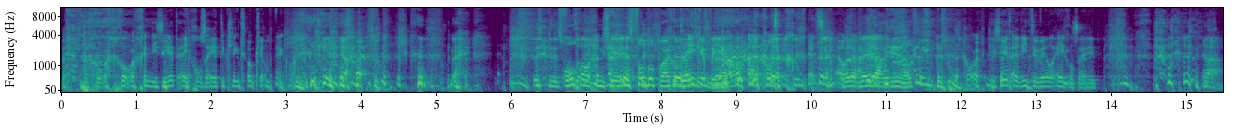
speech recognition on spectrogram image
Ge- Georganiseerd egels eten klinkt ook heel merkwaardig. ja. maar, Dit is Ongeorganiseerd. In het Vondelpark komt één keer per jaar. Komt een groep mensen Maar dat weet eigenlijk niemand. Georganiseerd en ritueel egels eten. ja,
